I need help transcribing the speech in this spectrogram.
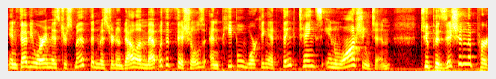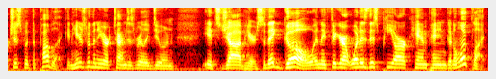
In February, Mr. Smith and Mr. Nadella met with officials and people working at think tanks in Washington to position the purchase with the public. And here's where the New York Times is really doing its job here. So they go and they figure out what is this PR campaign going to look like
